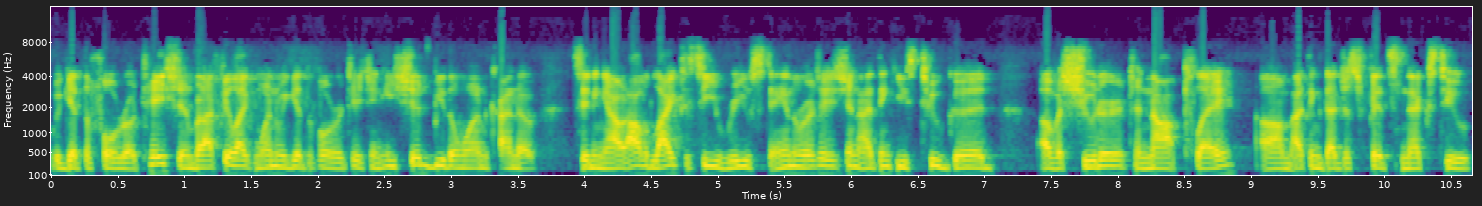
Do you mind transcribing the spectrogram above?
we get the full rotation. But I feel like when we get the full rotation, he should be the one kind of sitting out. I would like to see Reaves stay in the rotation. I think he's too good of a shooter to not play. Um, I think that just fits next to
